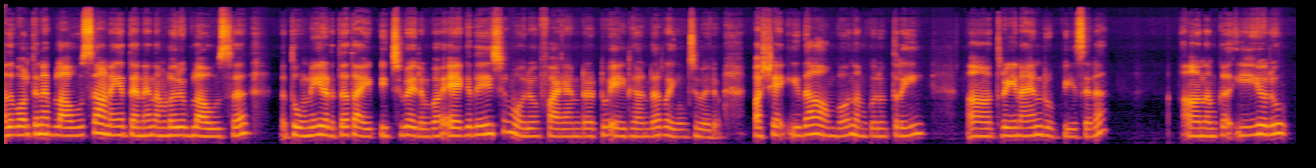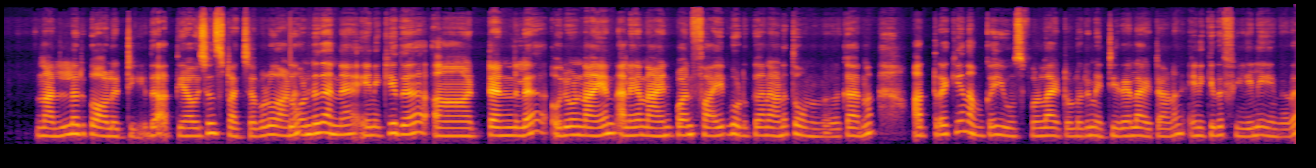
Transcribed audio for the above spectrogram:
അതുപോലെ തന്നെ ബ്ലൗസ് ആണെങ്കിൽ തന്നെ നമ്മളൊരു ബ്ലൗസ് തുണിയെടുത്ത് തയ്പ്പിച്ച് വരുമ്പോൾ ഏകദേശം ഒരു five hundred to eight hundred range വരും. പക്ഷേ ഇതാകുമ്പോൾ നമുക്കൊരു ത്രീ ത്രീ നയൻ റുപ്പീസിന് നമുക്ക് ഈ ഒരു നല്ലൊരു ക്വാളിറ്റി ഇത് അത്യാവശ്യം സ്ട്രെച്ചബിളും ആണ്. അതുകൊണ്ട് തന്നെ എനിക്കിത് ടെന്നിൽ ഒരു നയൻ അല്ലെങ്കിൽ നയൻ പോയിന്റ് ഫൈവ് കൊടുക്കാനാണ് തോന്നുന്നത്. കാരണം അത്രയ്ക്ക് നമുക്ക് യൂസ്ഫുൾ ആയിട്ടുള്ള ഒരു മെറ്റീരിയൽ ആയിട്ടാണ് എനിക്കിത് ഫീൽ ചെയ്യുന്നത്.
